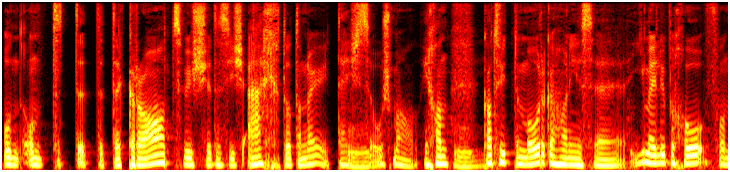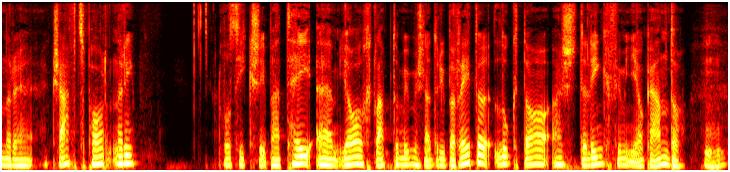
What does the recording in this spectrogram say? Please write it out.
Und, und der, der, der Grad zwischen, das ist echt oder nicht, der mhm. ist so schmal. Ich habe, mhm. gerade heute Morgen habe ich ein äh, E-Mail bekommen von einer Geschäftspartnerin, wo sie geschrieben hat, hey, ähm, ja, ich glaube, da müssen wir schnell drüber reden. Schau, da hast du den Link für meine Agenda. Mhm.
